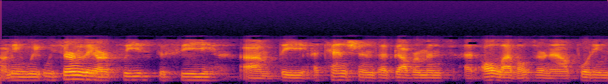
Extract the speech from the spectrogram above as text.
I mean, we certainly are pleased to see um, the attention that governments at all levels are now putting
